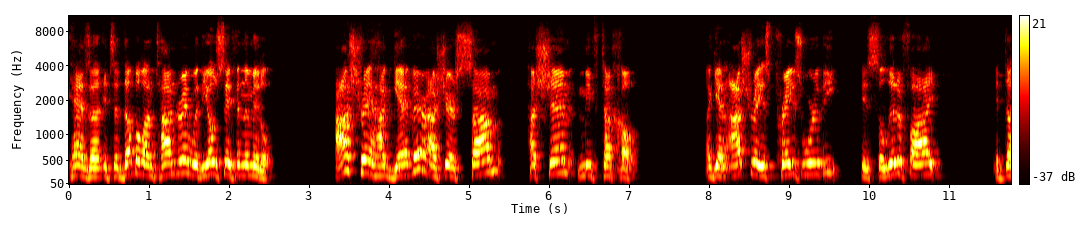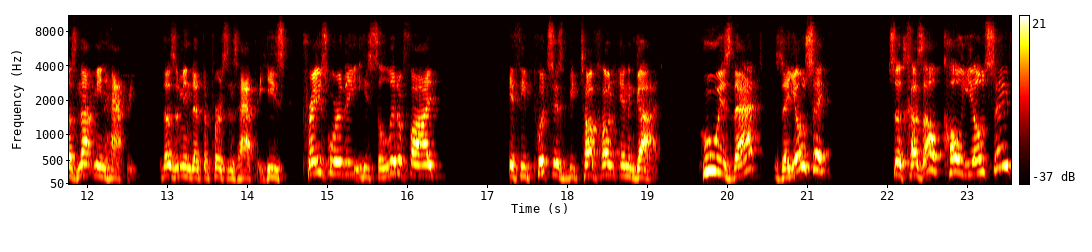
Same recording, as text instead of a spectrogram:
has a it's a double entendre with Yosef in the middle. Ashrei Hagever Asher Sam Hashem Miftacho. Again, Ashrei is praiseworthy, is solidified. It does not mean happy. It doesn't mean that the person's happy. He's praiseworthy, he's solidified if he puts his bitachon in God. Who is that? Ze Yosef. So Chazal call Yosef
